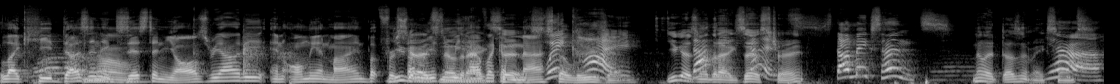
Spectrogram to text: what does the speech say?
Like he doesn't No. exist in y'all's reality and only in mine, but for You some reason we that I have like a mass Wait, delusion. Kai. You guys know that I makes exist, right? sense. That makes sense. No, it doesn't make sense. Yeah.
